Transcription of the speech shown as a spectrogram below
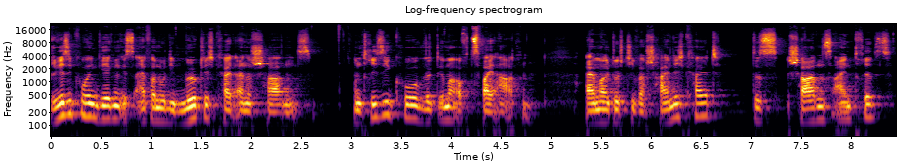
Risiko hingegen ist einfach nur die Möglichkeit eines Schadens. Und Risiko wirkt immer auf zwei Arten. Einmal durch die Wahrscheinlichkeit des Schadenseintritts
